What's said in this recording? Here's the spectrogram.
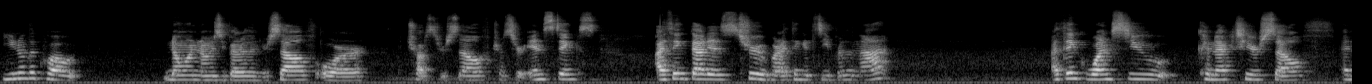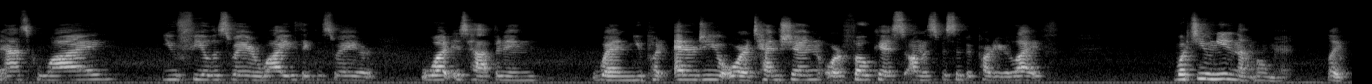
you know the quote no one knows you better than yourself or trust yourself trust your instincts. I think that is true but i think it's deeper than that. I think once you connect to yourself and ask why you feel this way or why you think this way or what is happening when you put energy or attention or focus on a specific part of your life, what do you need in that moment? Like,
